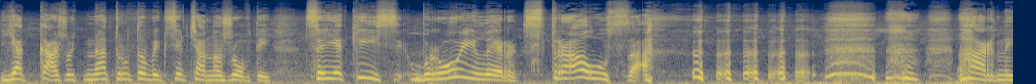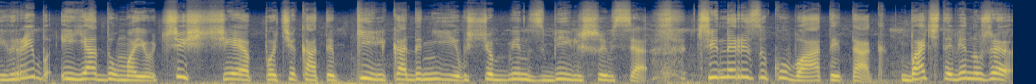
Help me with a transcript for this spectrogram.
як кажуть на трутовик сірчано-жовтий. Це якийсь бройлер страуса. Гарний гриб, і я думаю, чи ще почекати кілька днів, щоб він збільшився, чи не ризикувати так. Бачите, він уже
